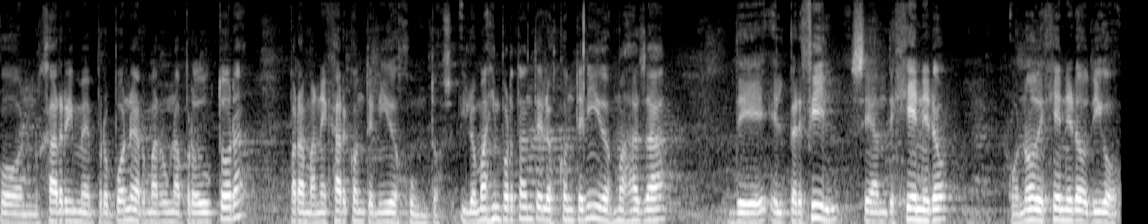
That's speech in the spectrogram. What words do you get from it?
con Harry me propone armar una productora para manejar contenidos juntos. Y lo más importante de los contenidos, más allá del perfil, sean de género o no de género, digo,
